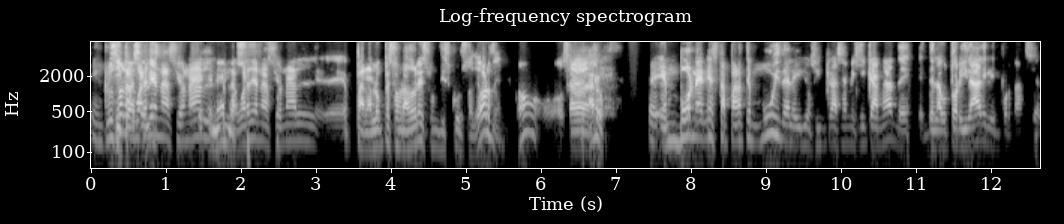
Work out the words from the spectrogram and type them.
incluso la Guardia Nacional, la Guardia Nacional eh, para López Obrador es un discurso de orden, ¿no? O sea, claro. Embona en esta parte muy de la idiosincrasia mexicana, de, la autoridad y la importancia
